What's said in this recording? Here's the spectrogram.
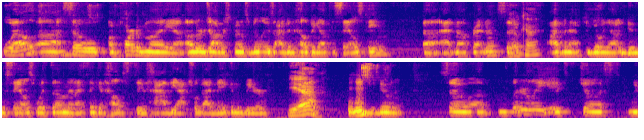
Well, uh, so a part of my uh, other job responsibilities, I've been helping out the sales team uh, at Mount Gretna. So Okay. I've been actually going out and doing sales with them, and I think it helps to have the actual guy making the beer yeah, when you're doing it. So uh, literally, it's just we,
